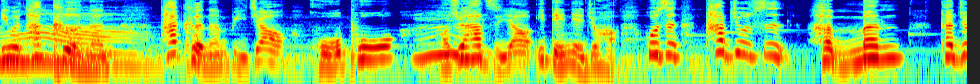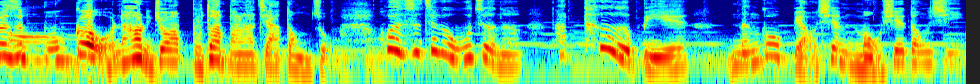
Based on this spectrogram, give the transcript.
因为他可能他可能比较活泼，好，所以他只要一点点就好，或是他就是很闷，他就是不够，然后你就要不断帮他加动作，或者是这个舞者呢，他特别能够表现某些东西，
